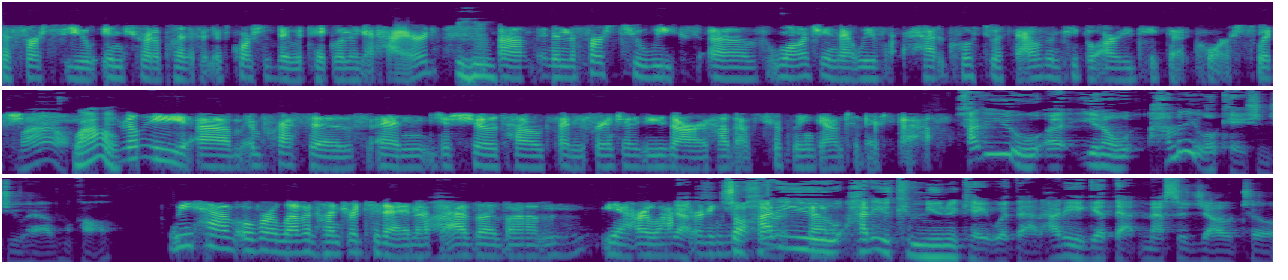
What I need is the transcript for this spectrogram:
the first few intro to Planet Fitness courses they would take when they get hired. Mm-hmm. Um, and in the first two weeks of launching that, we've had close to a thousand people already take that course, which wow. wow. is really um, impressive and just shows how excited franchisees are and how that's trickling down to their staff. How do you, uh, you know, how many locations you have, McCall? We have over 1,100 today, and that's wow. as of um, yeah our last yeah. earnings. So report, how do you so. how do you communicate with that? How do you get that message out to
